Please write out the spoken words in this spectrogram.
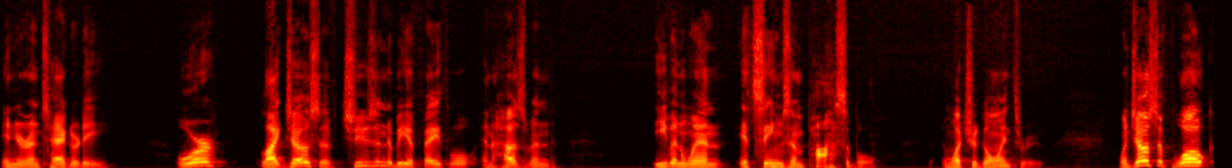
in your integrity, or like Joseph, choosing to be a faithful and husband even when it seems impossible in what you're going through. When Joseph woke,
